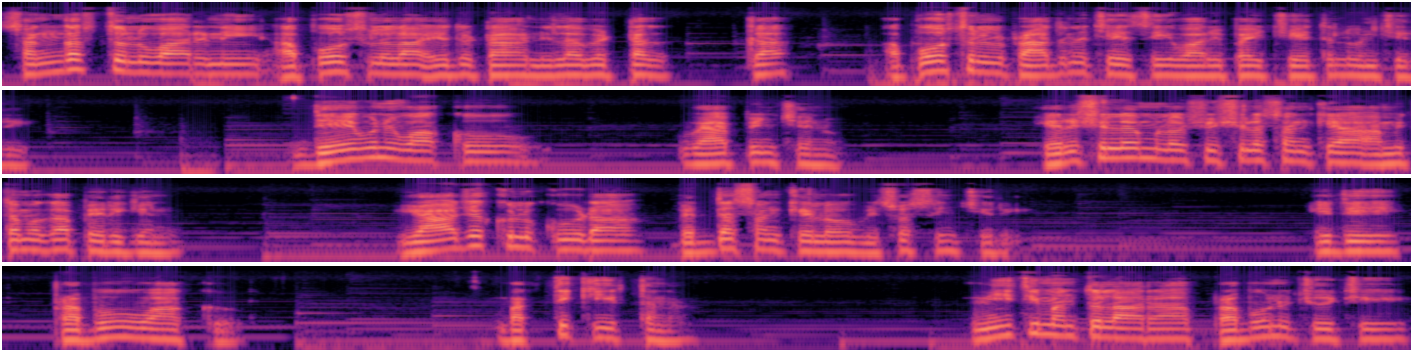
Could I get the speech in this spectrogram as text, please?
సంఘస్థులు వారిని అపోసుల ఎదుట నిలబెట్టగా అపోస్తులు ప్రార్థన చేసి వారిపై చేతులు ఉంచిరి. దేవుని వాక్కు వ్యాపించెను. ఎరుశలంలో శిష్యుల సంఖ్య అమితముగా పెరిగెను. యాజకులు కూడా పెద్ద సంఖ్యలో విశ్వసించిరి. ఇది ప్రభువు వాక్కు. భక్తి కీర్తన. నీతిమంతులారా ప్రభువును చూచి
